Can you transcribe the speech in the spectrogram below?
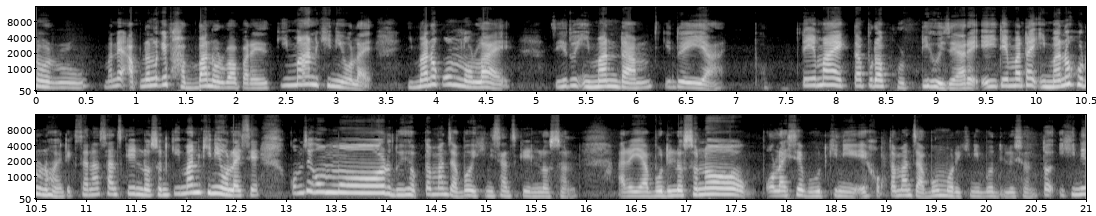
নোৱাৰোঁ মানে আপোনালোকে ভাবিব নোৱাৰিব পাৰে কিমানখিনি ওলায় ইমানো কম নোলায়। যিহেতু ইমান দাম কিন্তু এয়া টেমা একটা পূৰা ভৰ্তি হৈ যায়। আৰু এই টেমাটা ইমানো সৰু নহয় দেখিছা না? ছানস্ক্ৰীণ লোচন কিমানখিনি ওলাইছে? কমচে কম মোৰ দুই সপ্তাহমান যাব এইখিনি ছানস্ক্ৰীণ লোচন আৰু ইয়াৰ বডি লোচনো ওলাইছে বহুতখিনি এসপ্তাহমান যাব মোৰ এইখিনি বডি লোচন তো এইখিনি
